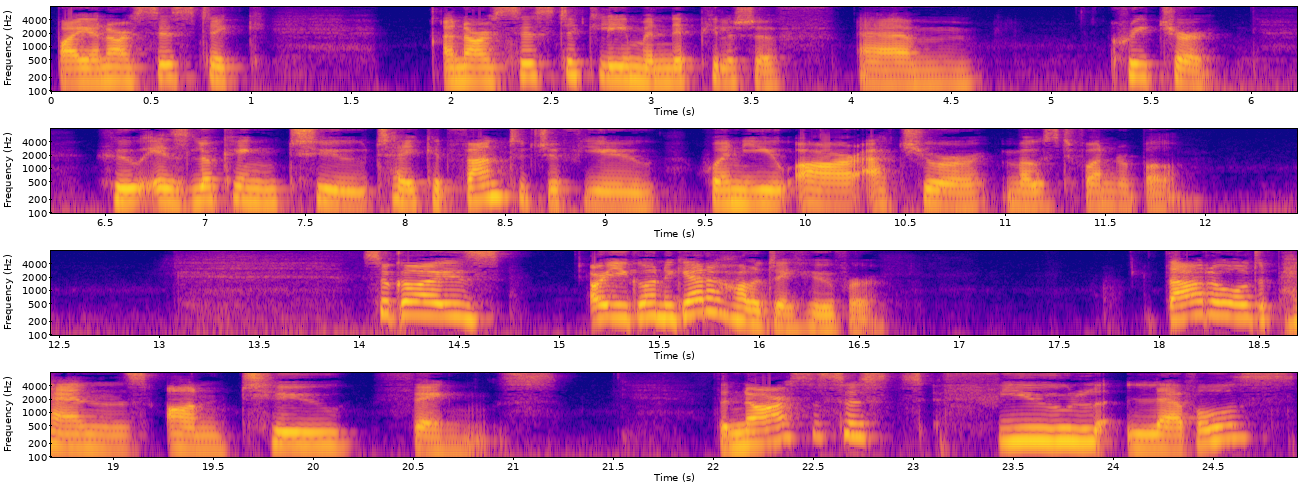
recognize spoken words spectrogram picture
by a narcissistic, a narcissistically manipulative um, creature who is looking to take advantage of you when you are at your most vulnerable. So, guys, are you going to get a holiday Hoover? That all depends on two things the narcissist's fuel levels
